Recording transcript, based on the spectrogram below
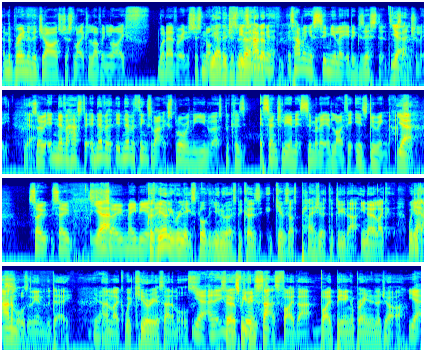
and the brain in the jar is just like loving life, whatever. It's just not. yeah. They just It's learn how having to. a, it's having a simulated existence Yeah. essentially. yeah. So it never has to. It never. It never thinks about exploring the universe because essentially in its simulated life it is doing that. yeah. So so Yeah. So maybe because we only really explore the universe because it gives us pleasure to do that. You know, like we're just animals at the end of the day, yeah and like we're curious animals. yeah and it, So if we can satisfy that by being a brain in a jar, yeah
